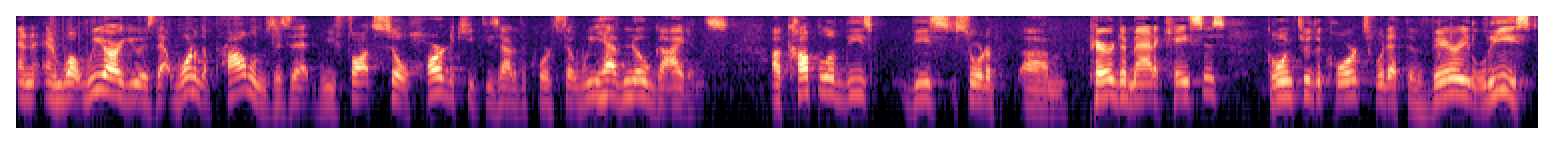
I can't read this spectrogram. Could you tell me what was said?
And, and what we argue is that one of the problems is that we fought so hard to keep these out of the courts that we have no guidance. A couple of these, these sort of um, paradigmatic cases going through the courts would, at the very least,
